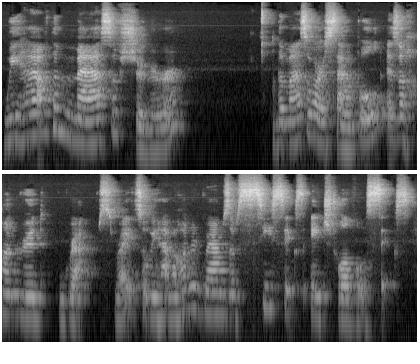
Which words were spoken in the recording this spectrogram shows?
we have the mass of sugar the mass of our sample is 100 grams, right? So we have 100 grams of C6H12O6.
